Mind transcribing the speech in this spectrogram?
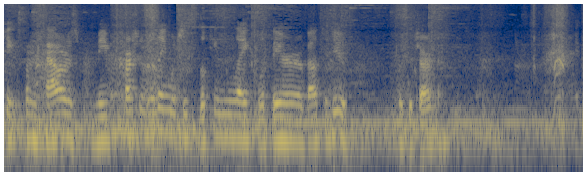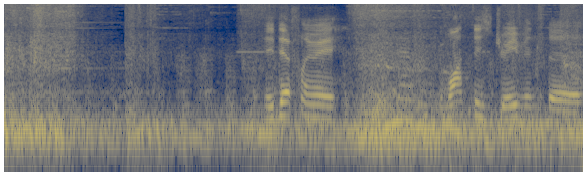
take some towers, maybe crush thing, which is looking like what they are about to do with the Jarvan. They definitely want this Draven to,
